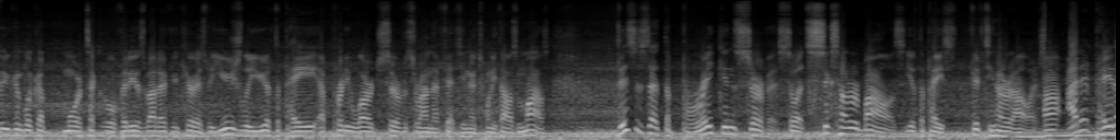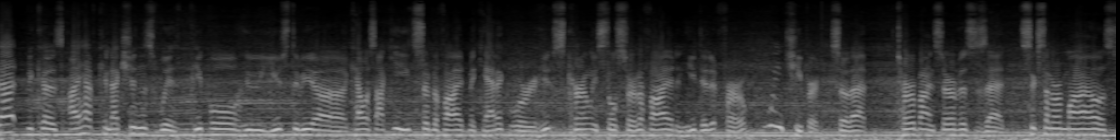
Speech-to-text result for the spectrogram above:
you can look up more technical videos about it if you're curious, but usually you have to pay a pretty large service around that 15 to 20,000 miles. This is at the break-in service, so at 600 miles, you have to pay $1,500. Uh, I didn't pay that because I have connections with people who used to be a Kawasaki certified mechanic or he's currently still certified and he did it for way cheaper. So that turbine service is at 600 miles,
